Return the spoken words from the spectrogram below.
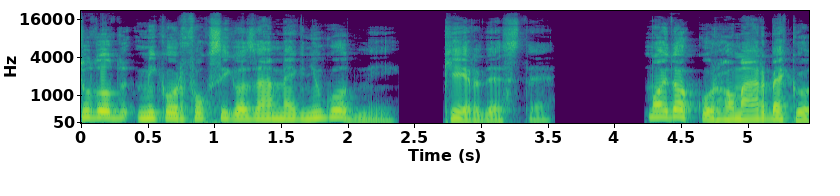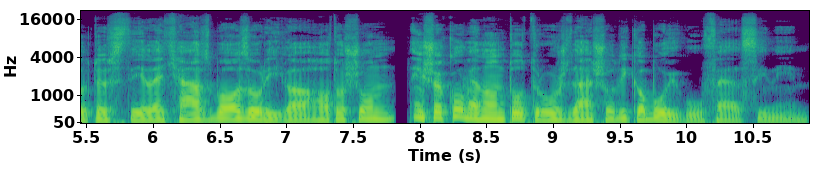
Tudod, mikor fogsz igazán megnyugodni? kérdezte. Majd akkor, ha már beköltöztél egy házba az Origa hatoson, és a Covenant ott rózsdásodik a bolygó felszínén.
